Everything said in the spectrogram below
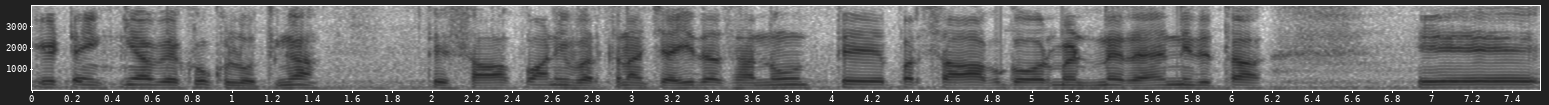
ਇਹ ਟੈਂਕੀਆਂ ਵੇਖੋ ਖਲੋਤੀਆਂ। ਤੇ ਸਾਫ਼ ਪਾਣੀ ਵਰਤਣਾ ਚਾਹੀਦਾ ਸਾਨੂੰ ਤੇ ਪਰ ਸਾਫ਼ ਗਵਰਨਮੈਂਟ ਨੇ ਰਹਿਣ ਨਹੀਂ ਦਿੱਤਾ। ਇਹ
